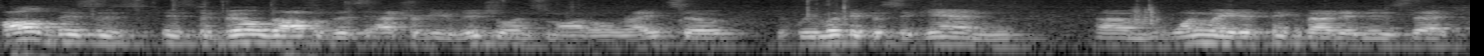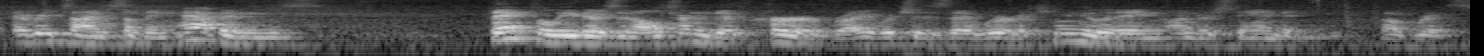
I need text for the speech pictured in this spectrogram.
all of this is, is to build off of this attribute vigilance model, right? So if we look at this again, um, one way to think about it is that every time something happens, thankfully there's an alternative curve, right? Which is that we're accumulating understanding of risks.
